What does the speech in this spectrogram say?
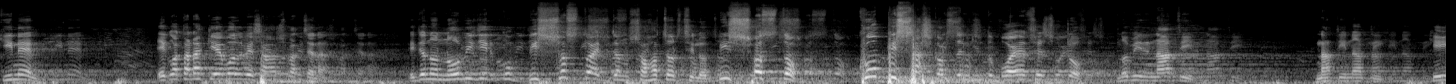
কি নেন? এ কথাটা কে বলবে সাহস পাচ্ছে না। এই জন্য নবীজির খুব বিশ্বস্ত একজন সহচর ছিল, বিশ্বস্ত। খুব বিশ্বাস করতেন, কিন্তু বয়সে ছোট নবীর নাতি। নাতি নাতি, কি?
